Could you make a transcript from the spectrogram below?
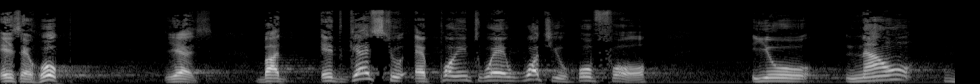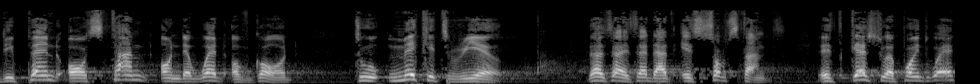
It's a hope. Yes. But it gets to a point where what you hope for, you now depend or stand on the word of God to make it real. That's why I said that it's substance. It gets to a point where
